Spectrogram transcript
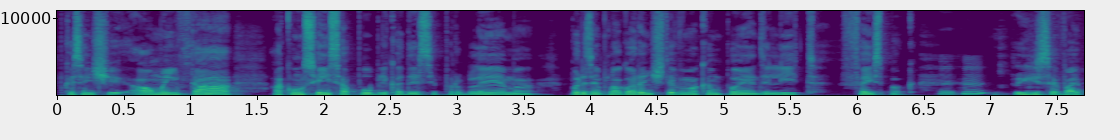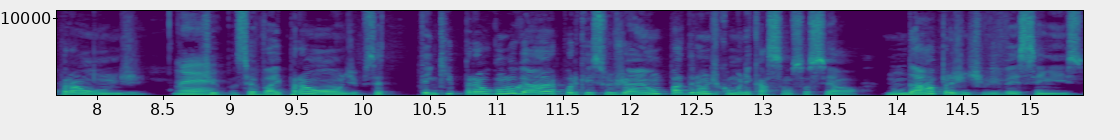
porque se a gente aumentar a consciência pública desse problema, por exemplo, agora a gente teve uma campanha Delete Facebook. Uhum. E você vai pra onde? É. Tipo, você vai pra onde? Você tem que ir pra algum lugar, porque isso já é um padrão de comunicação social. Não dá pra gente viver sem isso.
